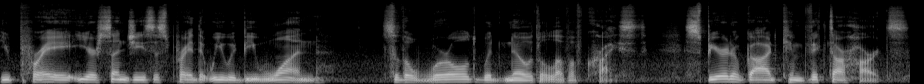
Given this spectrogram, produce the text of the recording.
you pray, your son Jesus prayed that we would be one so the world would know the love of Christ. Spirit of God, convict our hearts.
